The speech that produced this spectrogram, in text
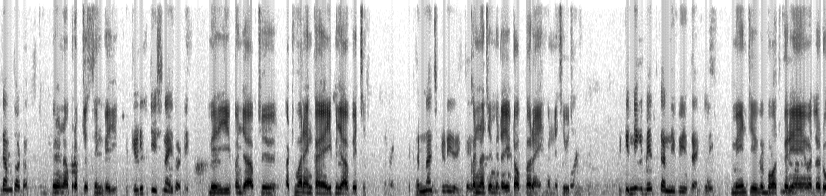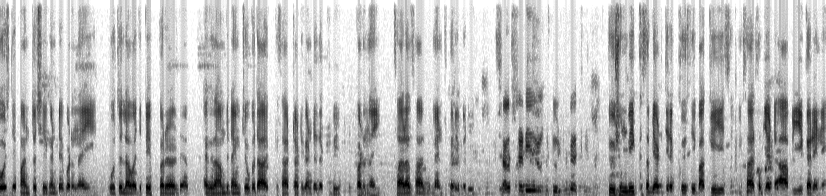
ਨਾਮ ਤੁਹਾਡਾ? ਮੇਰਾ ਨਾਮ ਪ੍ਰਭਜੋਤ ਸਿੰਘ ਹੈ ਜੀ। ਤੇ ਕਿਹੜੀ ਪੋਜੀਸ਼ਨ ਆਈ ਤੁਹਾਡੀ? ਮੇਰੀ ਜੀ ਪੰਜਾਬ 'ਚ 8ਵਾਂ ਰੈਂਕ ਆਇਆ ਜੀ ਪੰਜਾਬ ਵਿੱਚ। ਖੰਨਾ ਚ ਕਿਹੜੀ ਰਹੀ ਕੰਨਾ 'ਚ ਮੇਰਾ ਜੀ ਟੌਪਰ ਆਏ ਖੰਨੇ 'ਚ ਵਿੱਚ ਤੇ ਕਿੰਨੀ ਕੁ ਮਿਹਨਤ ਕਰਨੀ ਪਈ ਰੈਂਕ ਲਈ? ਮੇਨ ਚੀਜ਼ ਬਹੁਤ ਕਰੀ ਆਏ ਮਤਲਬ ਰੋਜ਼ ਦੇ 5 ਤੋਂ 6 ਘੰਟੇ ਪੜ੍ਹਨਾ ਜੀ। ਉਹ ਤੋਂ ਇਲਾਵਾ ਜੇ ਪੇਪਰ ਐਗਜ਼ਾਮ ਦੇ ਟਾਈਮ 'ਚ ਉਹ ਵਧਾ ਕੇ 7-8 ਘੰਟੇ ਤੱਕ ਵੀ ਪੜ੍ਹਨਾ ਜੀ। ਸਾਰਾ ਸਾਲ ਮਿਹਨਤ ਕਰੀ ਬੜੀ ਸੈਲਫ ਸਟੱਡੀ ਦੀ ਕੋਈ ਟਿਊਸ਼ਨ ਵੀ ਰੱਖੀ ਹੋਈ? ਟਿਊਸ਼ਨ ਵੀ ਇੱਕ ਸਬਜੈਕਟ ਦੀ ਰੱਖੀ ਹੋਈ ਸੀ। ਬਾਕੀ ਜੀ ਸਾਰੇ ਸਬਜੈਕਟ ਆਪ ਹੀ ਕਰੇ ਨੇ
